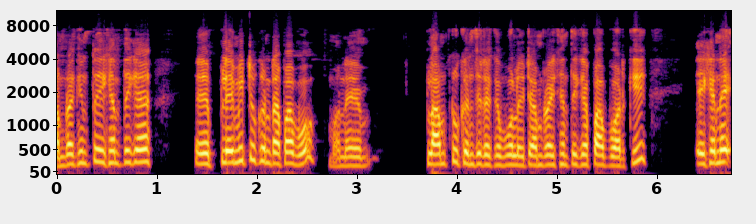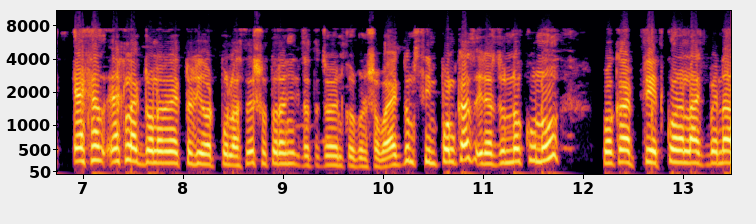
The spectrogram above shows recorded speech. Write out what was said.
আমরা কিন্তু এখান থেকে প্লেমি টোকেনটা পাবো মানে প্লাম টোকেন যেটাকে বলে, এটা আমরা এখান থেকে পাবো আর কি এখানে এক লাখ ডলারের একটা রিওয়ার্ড পুল আছে, সুতরাং এটাতে জয়েন করবেন সবাই। একদম সিম্পল কাজ, এটার জন্য কোনো প্রকার ট্রেড করা লাগবে না,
